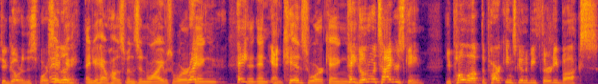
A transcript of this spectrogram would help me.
to go to the sports. Hey, and, look, you, and you have husbands and wives working, Hey. and, and, and kids working. Hey, go to a Tigers game. You pull up, the parking's going to be 30 bucks.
